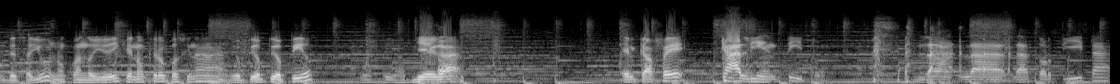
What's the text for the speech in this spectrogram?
El desayuno. Cuando yo dije que no quiero cocinar nada, yo pido pío pío. Llega el café calientito. La, la, la tortillita.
